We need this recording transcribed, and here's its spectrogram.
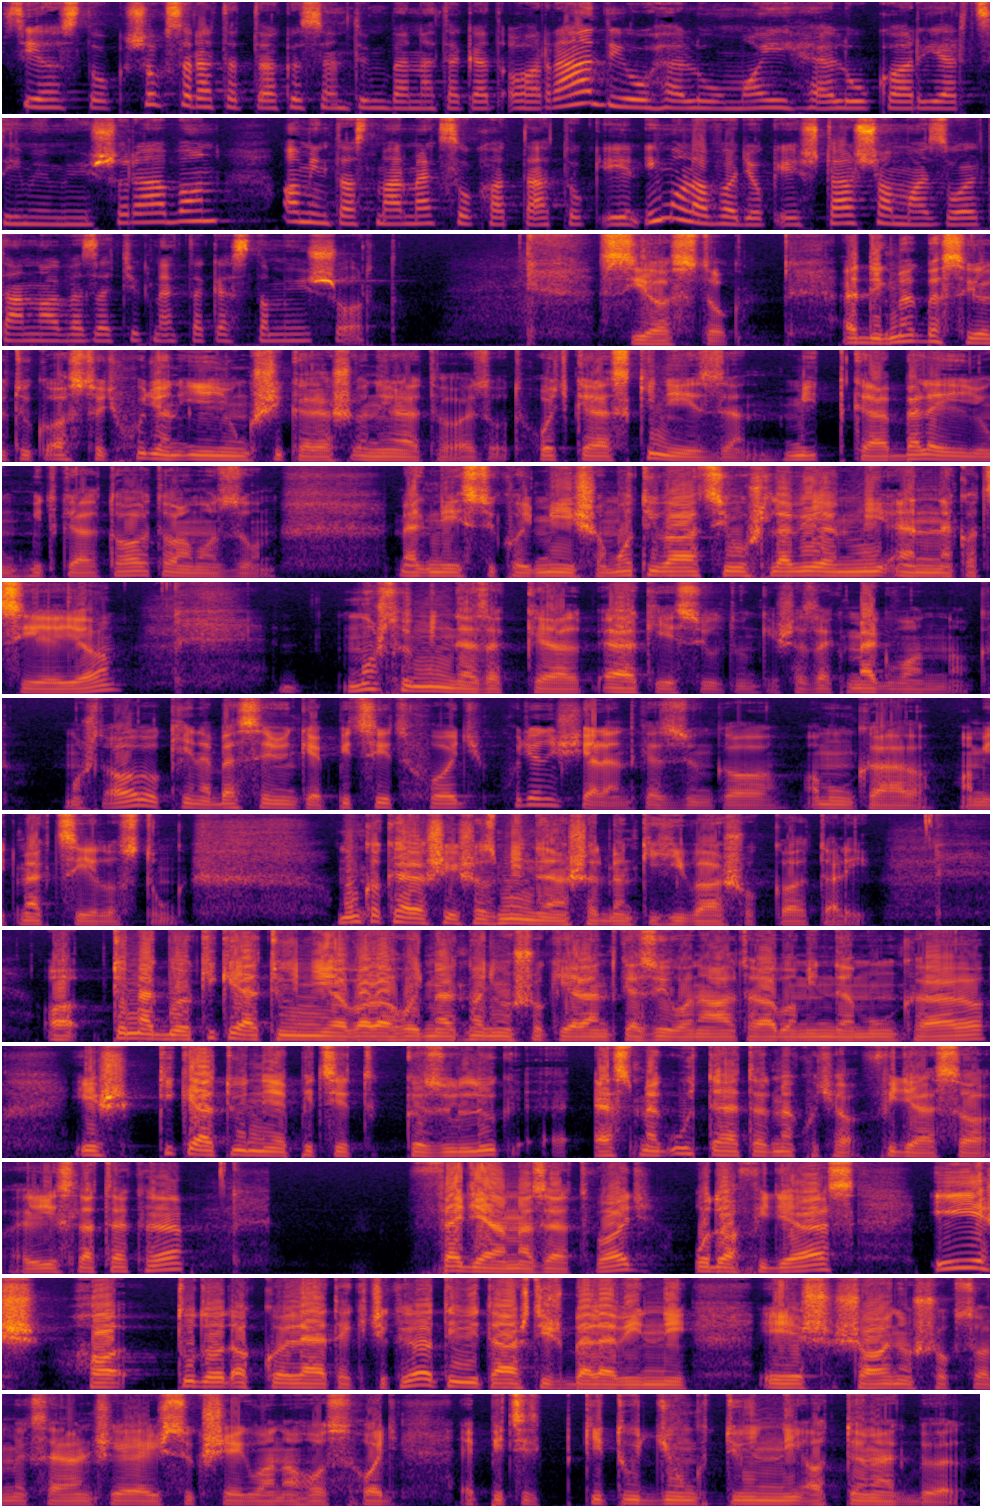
Sziasztok! Sok szeretettel köszöntünk benneteket a Rádió Hello mai Hello Karrier című műsorában. Amint azt már megszokhattátok, én Imola vagyok, és társammal Zoltánnal vezetjük nektek ezt a műsort. Sziasztok! Eddig megbeszéltük azt, hogy hogyan írjunk sikeres önéletrajzot, hogy kell ez kinézzen, mit kell beleírjunk, mit kell tartalmazzon. Megnéztük, hogy mi is a motivációs levél, mi ennek a célja. Most, hogy mindezekkel elkészültünk, és ezek megvannak, most arról kéne beszéljünk egy picit, hogy hogyan is jelentkezzünk a, a munkára, amit megcéloztunk. A munkakeresés az minden esetben kihívásokkal teli. A tömegből ki kell tűnnie valahogy, mert nagyon sok jelentkező van általában minden munkára, és ki kell tűnnie picit közülük, ezt meg úgy teheted meg, hogyha figyelsz a részletekre, fegyelmezett vagy, odafigyelsz, és ha tudod, akkor lehet egy kicsi kreativitást is belevinni, és sajnos sokszor még szerencsére is szükség van ahhoz, hogy egy picit ki tudjunk tűnni a tömegből.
